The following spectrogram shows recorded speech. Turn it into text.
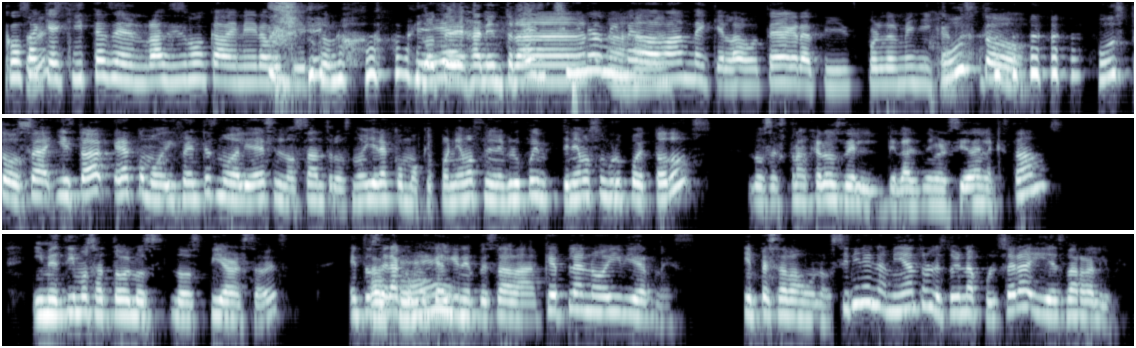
Cosa que aquí te hacen racismo cadenero de que tú no, no te dejan entrar. En Chile a mí me daban de que la botella gratis por ser mexicana. Justo, justo, o sea, y estaba, era como diferentes modalidades en los antros, ¿no? Y era como que poníamos en el grupo, y teníamos un grupo de todos, los extranjeros del, de la universidad en la que estábamos, y metimos a todos los, los PR, ¿sabes? Entonces era como que alguien empezaba, ¿qué plan hoy viernes? Y empezaba uno, si vienen a mi antro les doy una pulsera y es barra libre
